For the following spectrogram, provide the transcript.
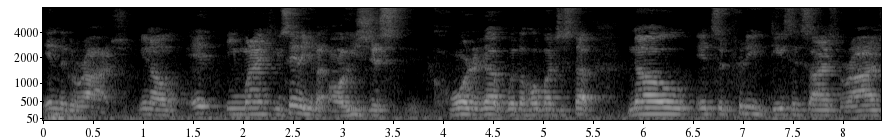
in the garage. You know, it when you say that, you're like, oh, he's just corded up with a whole bunch of stuff. No, it's a pretty decent sized garage.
